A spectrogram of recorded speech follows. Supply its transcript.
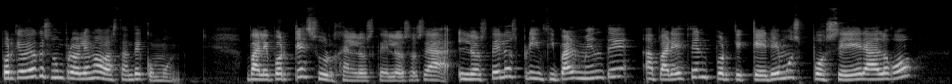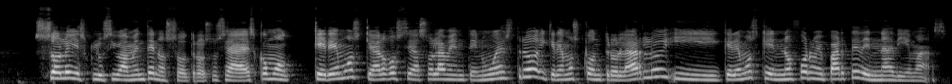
porque veo que es un problema bastante común. Vale, ¿por qué surgen los celos? O sea, los celos principalmente aparecen porque queremos poseer algo solo y exclusivamente nosotros. O sea, es como queremos que algo sea solamente nuestro y queremos controlarlo y queremos que no forme parte de nadie más.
